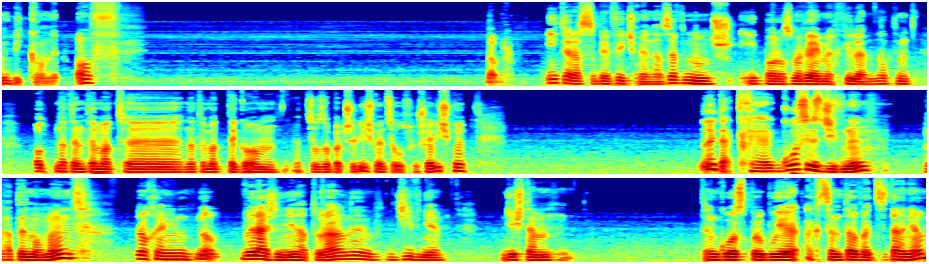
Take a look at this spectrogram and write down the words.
Beacony off. Dobra. I teraz sobie wyjdźmy na zewnątrz i porozmawiajmy chwilę na tym, na ten temat, e, na temat tego, co zobaczyliśmy, co usłyszeliśmy. No i tak, e, głos jest dziwny na ten moment. Trochę, no, wyraźnie nienaturalny. Dziwnie gdzieś tam ten głos próbuje akcentować zdania.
